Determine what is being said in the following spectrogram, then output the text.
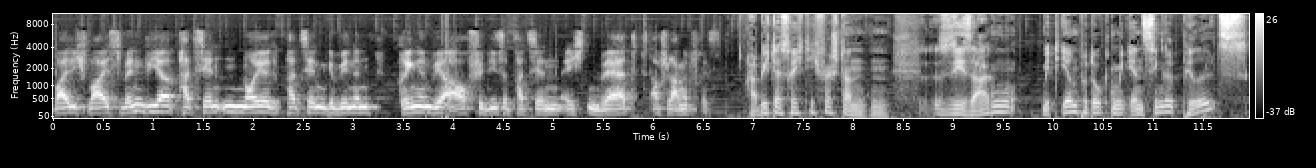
weil ich weiß, wenn wir Patienten, neue Patienten gewinnen, bringen wir auch für diese Patienten echten Wert auf lange Frist. Habe ich das richtig verstanden? Sie sagen, mit Ihren Produkten, mit Ihren Single Pills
